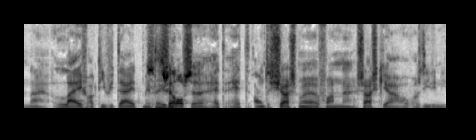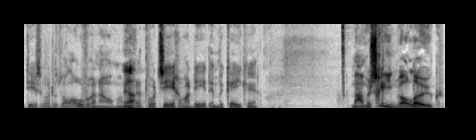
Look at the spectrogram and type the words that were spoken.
nou ja, live activiteit. Met Zeker. zelfs eh, het, het enthousiasme van eh, Saskia. Of als die er niet is, wordt het wel overgenomen. Ja. Maar het wordt zeer gewaardeerd en bekeken. Maar misschien wel leuk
